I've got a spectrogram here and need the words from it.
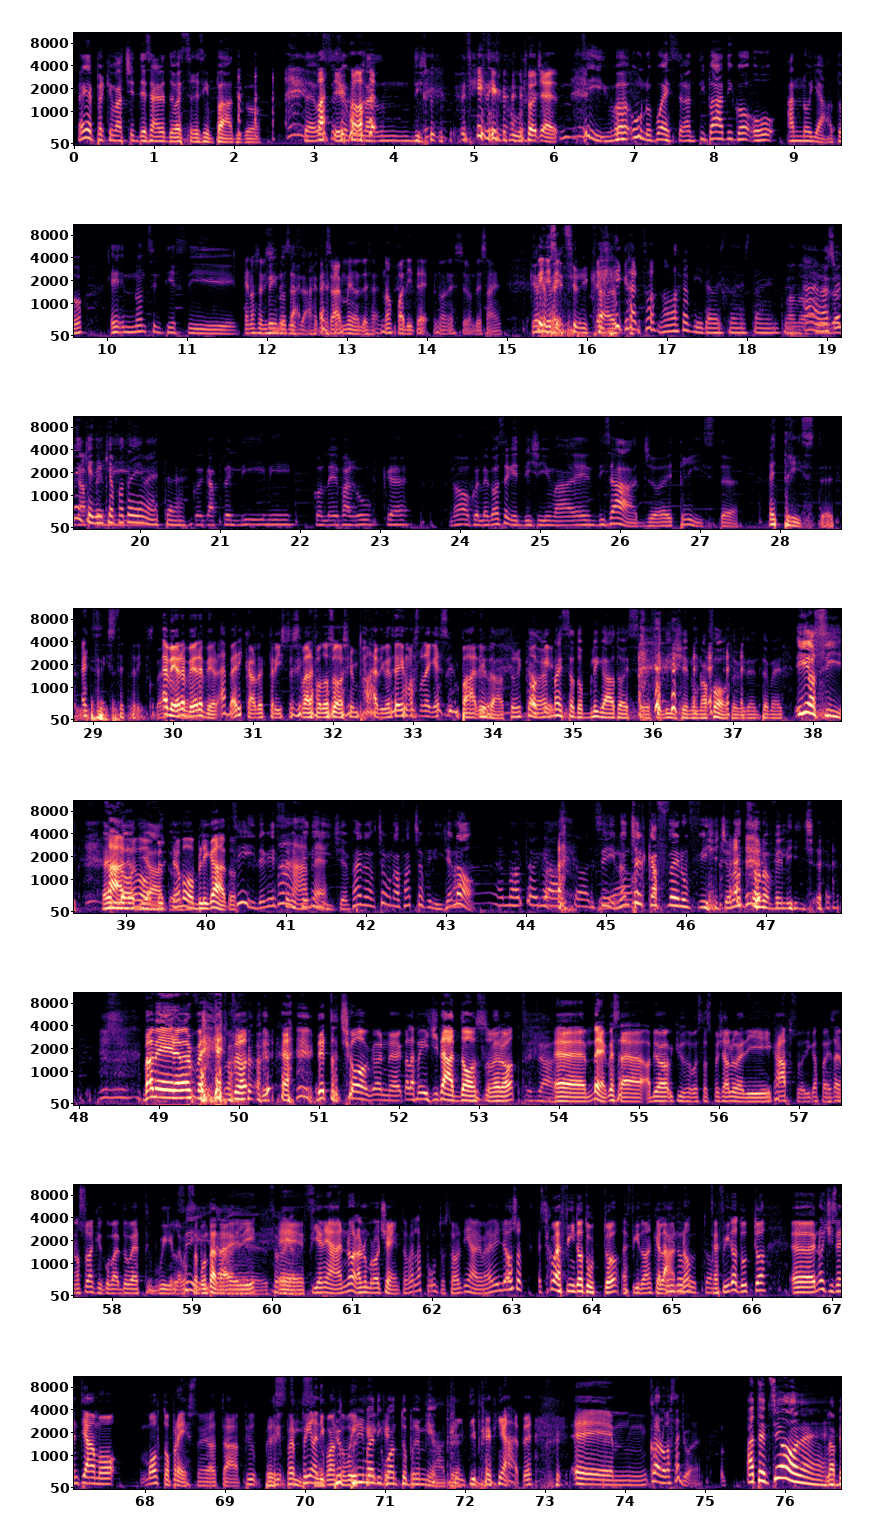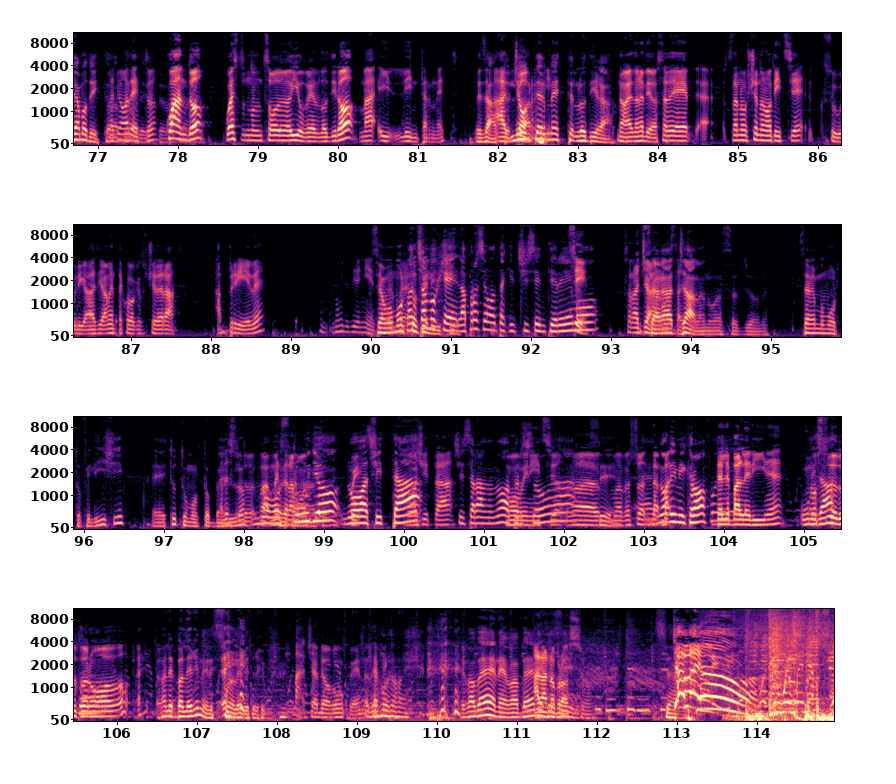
Non è che perché faccio il designer devo essere simpatico. Cioè, Infatti, questo no. una- un di- Sì, sicuro, cioè. Sì, uno può essere antipatico o annoiato e non sentirsi E non meno designer. designer. Esatto, meno designer. Non fa di te non essere un designer. Che Quindi ne pensi, Riccardo? Riccardo? Non l'ho capita questa onestamente. No, no, ah, ma su coi LinkedIn che foto devi mettere? Con i cappellini, con le parrucche. No, quelle cose che dici, ma è disagio, è triste. È triste, è È triste. triste, è triste. È vero, è vero, è vero. Eh beh, Riccardo è triste, si fa le foto solo simpatico, devi dimostrare che è simpatico. Esatto, Riccardo Ok. non è mai stato obbligato a essere felice in una foto, evidentemente. Io sì, e Ah, l'ho odiato. ti avevo obbligato. Sì, devi essere Ah, felice. Fai una, facciamo una faccia felice. No, Ah, è morto il gatto. sì, oddio. non c'è il caffè in ufficio, non sono felice. Va bene, perfetto. Detto ciò, con, con la felicità addosso, però. Esatto. Eh, bene, questa, abbiamo chiuso questo specialone di capsule di caffè design. Non so neanche come, dove attribuirla. Sì, questa puntata dai, è lì. eh, sono eh, ragazzi. fine anno, la numero 100 per l'appunto, straordinario, meraviglioso. E siccome è finito tutto, è finito anche finito l'anno. tutto. È finito tutto. eh, noi ci sentiamo molto presto in realtà. Più, Prestissimo, prima di quanto più voi prima che- di che- quanto premiate. di premiate. Ehm, con la nuova stagione. Attenzione! L'abbiamo detto. L'abbiamo l'abbiamo detto? detto, Quando? Questo non sono io che lo dirò, ma il- l'internet. Esatto, l'internet lo dirà. No, eh, non è vero. state- eh, stanno uscendo notizie su, relativamente a quello che succederà a breve. Non voglio dire niente. Siamo molto Facciamo felici. che la prossima volta che ci sentiremo Sì, sarà già. Sarà la già la nuova stagione. Saremo molto felici. È tutto molto bello. Dove- nuovo studio, nuova qui- città, nuova città, ci sarà una nuova nuovo persona, inizio, nuova, Sì. nuova persona, eh, da- nuovi ba- microfoni, delle ballerine, uno Esatto. studio tutto nuovo. Ma le ballerine nessuno le vedrebbe. Ma ce l'abbiamo comunque. Abbiamo noi. e va bene, va bene. All'anno così. prossimo. Ciao. Ciao belli! Ciao!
